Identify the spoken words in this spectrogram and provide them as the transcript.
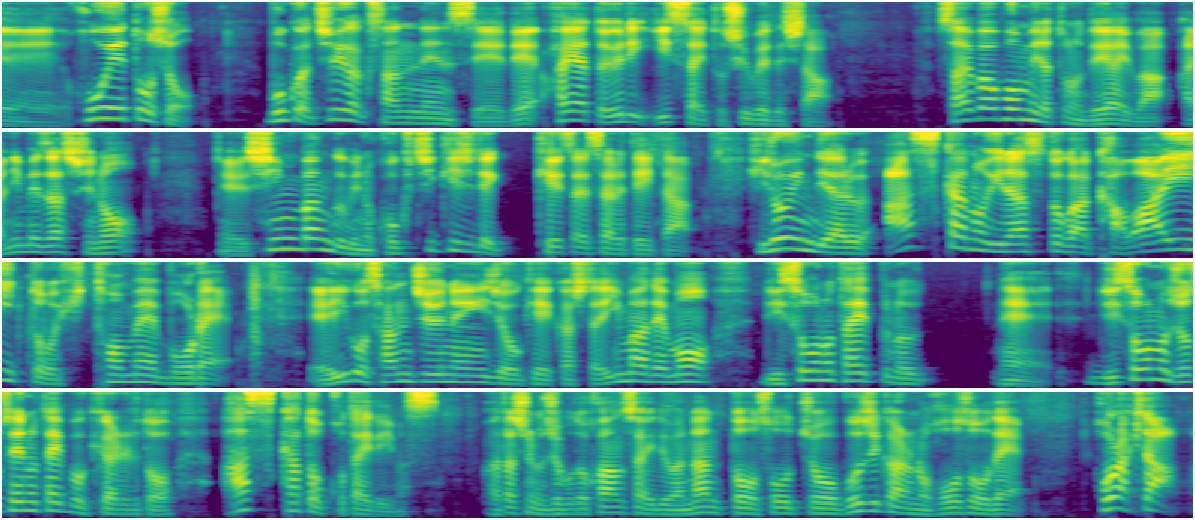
えー、放映当初、僕は中学3年生で、隼人より1歳年上でした。サイバーフォーミュラとの出会いはアニメ雑誌のえ新番組の告知記事で掲載されていたヒロインであるアスカのイラストが可愛いと一目惚れ、え以後30年以上経過した今でも理想のタイプのね、理想の女性のタイプを聞かれると、アスカと答えています。私の地元関西ではなんと早朝5時からの放送で、ほら来た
